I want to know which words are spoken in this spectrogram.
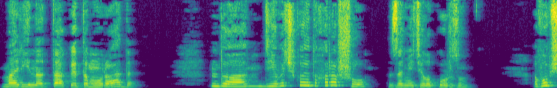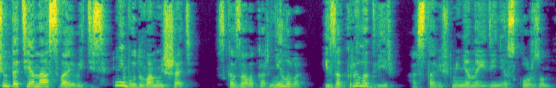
Марина так этому рада. Да, девочка – это хорошо, заметила Корзун. В общем, Татьяна, осваивайтесь, не буду вам мешать, сказала Корнилова и закрыла дверь, оставив меня наедине с Корзун.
